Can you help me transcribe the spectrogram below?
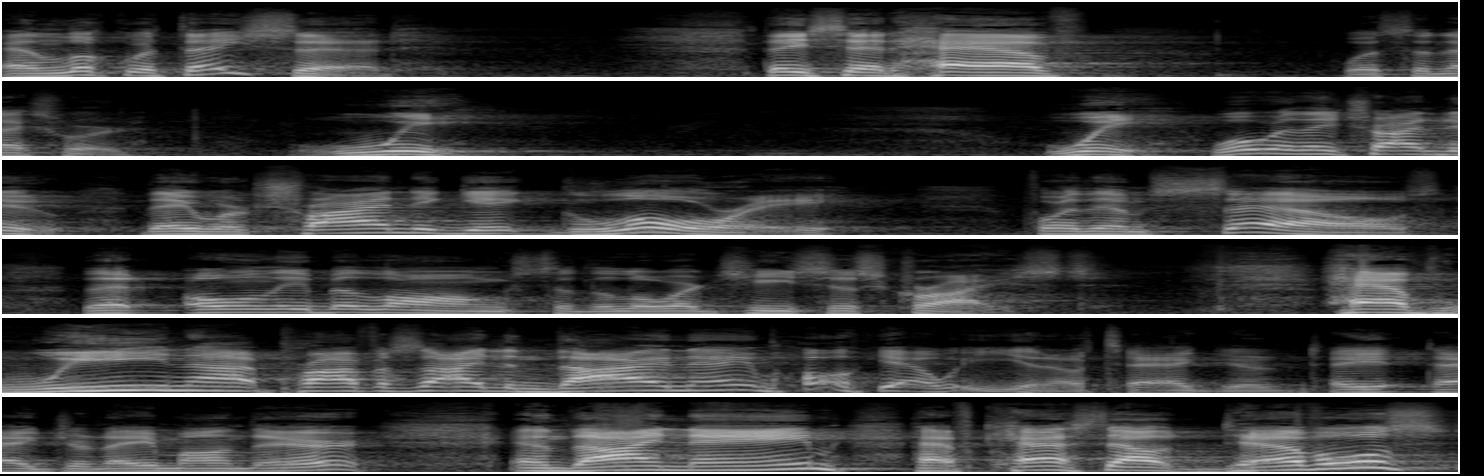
And look what they said. They said, Have, what's the next word? We. We. What were they trying to do? They were trying to get glory for themselves that only belongs to the Lord Jesus Christ. Have we not prophesied in thy name? Oh, yeah, we, you know, tagged your, tagged your name on there. In thy name have cast out devils.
